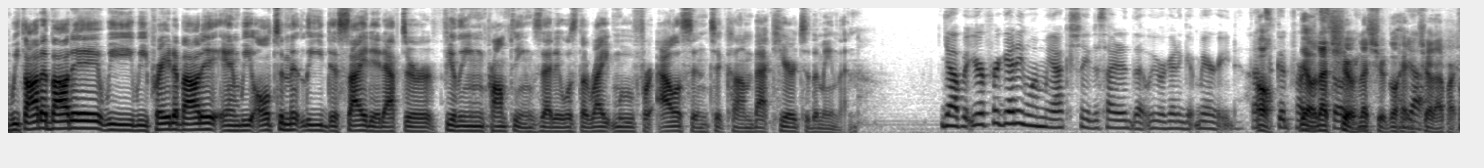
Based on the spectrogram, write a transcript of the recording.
we thought about it, we we prayed about it, and we ultimately decided after feeling promptings that it was the right move for Allison to come back here to the mainland. Yeah, but you're forgetting when we actually decided that we were going to get married. That's oh, a good part. Yeah, that's true. That's true. Go ahead, yeah. share that part.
